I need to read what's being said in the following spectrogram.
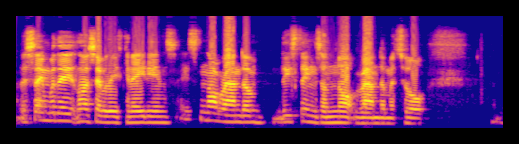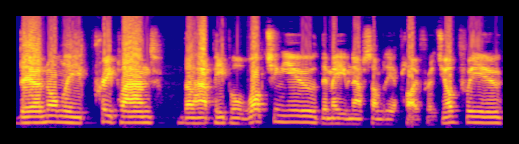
the same with the, like I said, with these Canadians. It's not random. These things are not random at all. They are normally pre-planned. They'll have people watching you. They may even have somebody apply for a job for you.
